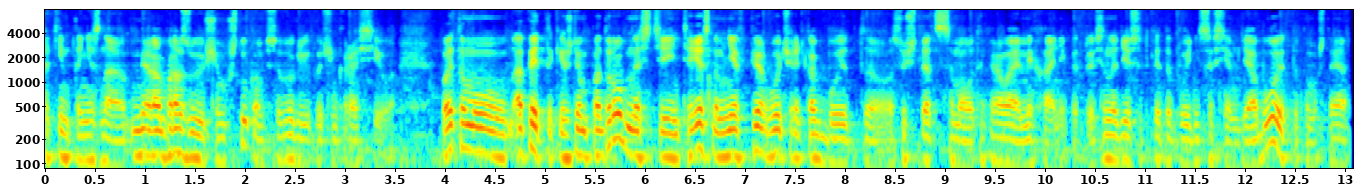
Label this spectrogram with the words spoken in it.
каким-то, не знаю, мирообразующим штукам все выглядит очень красиво. Поэтому, опять-таки, ждем подробностей. Интересно мне в первую очередь, как будет э, осуществляться сама вот игровая механика. То есть я надеюсь, все-таки это будет не совсем диаблоид, потому что я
